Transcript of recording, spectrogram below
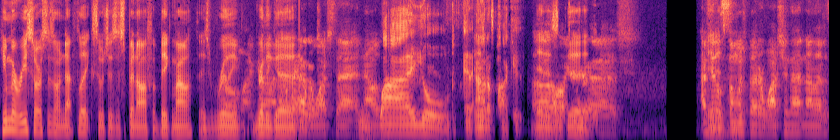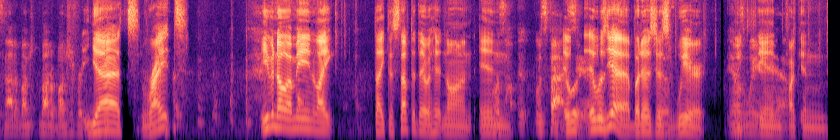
Human Resources on Netflix, which is a spinoff of Big Mouth, is really oh really good. I gotta watch that. And now Wild and out of pocket. It is Oh my good. gosh. I It feel is so much better watching that now that it's not a bunch about a bunch of freaking Yes, right. Even though I mean, like, like the stuff that they were hitting on in was it was facts. it was yeah. it was yeah, but it was just was- weird. it was like, weird, seeing yeah. fucking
